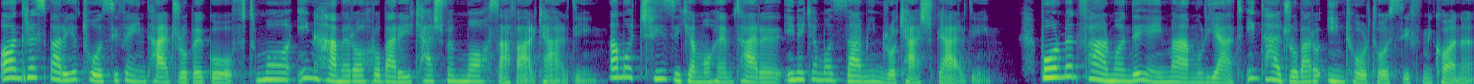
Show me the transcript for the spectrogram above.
آندرس برای توصیف این تجربه گفت ما این همه راه رو برای کشف ماه سفر کردیم اما چیزی که مهمتره اینه که ما زمین رو کشف کردیم برمن فرمانده این مأموریت این تجربه رو اینطور توصیف می‌کنه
